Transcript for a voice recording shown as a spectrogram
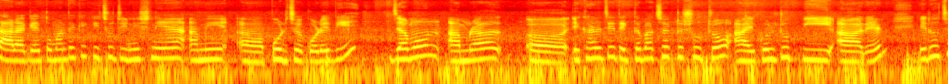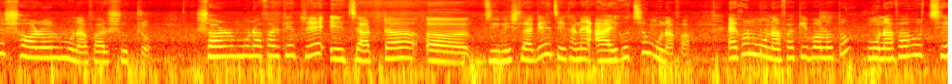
তার আগে তোমাদেরকে কিছু জিনিস নিয়ে আমি পরিচয় করে দিই। যেমন আমরা এখানে যে দেখতে পাচ্ছ একটা সূত্র I equal to P R N এটা হচ্ছে সরল মুনাফার সূত্র। সরল মুনাফার ক্ষেত্রে এই চারটা জিনিস লাগে, যেখানে আয় হচ্ছে মুনাফা। এখন মুনাফা কি বলো তো মুনাফা হচ্ছে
